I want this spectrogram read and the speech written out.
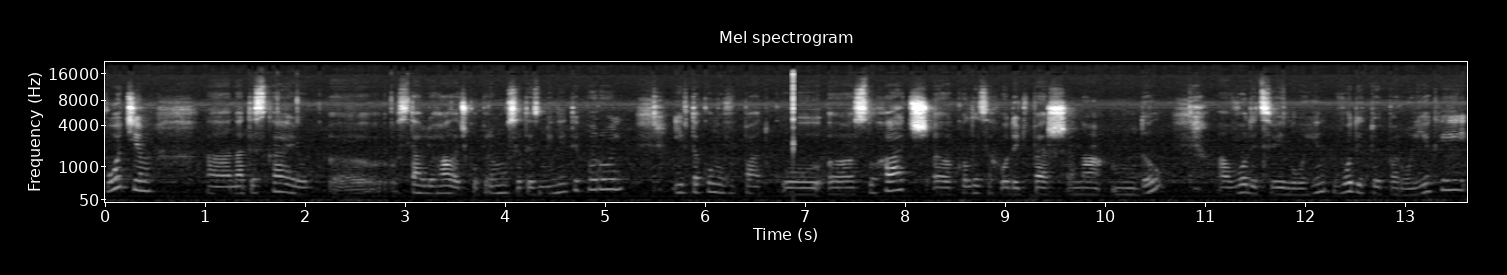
потім натискаю, ставлю галочку примусити змінити пароль. І в такому випадку е, слухач, е, коли заходить вперше на Moodle, е, вводить свій логін, вводить той пароль, який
